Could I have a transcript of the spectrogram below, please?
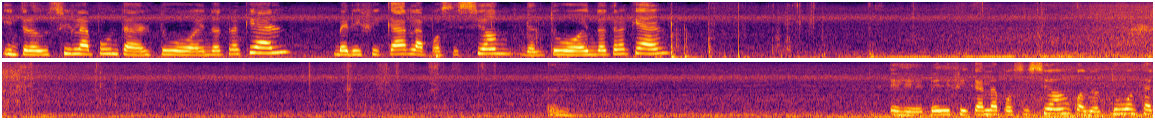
Introducir la punta del tubo endotraqueal, verificar la posición del tubo endotraqueal eh, verificar la posición cuando el tubo está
